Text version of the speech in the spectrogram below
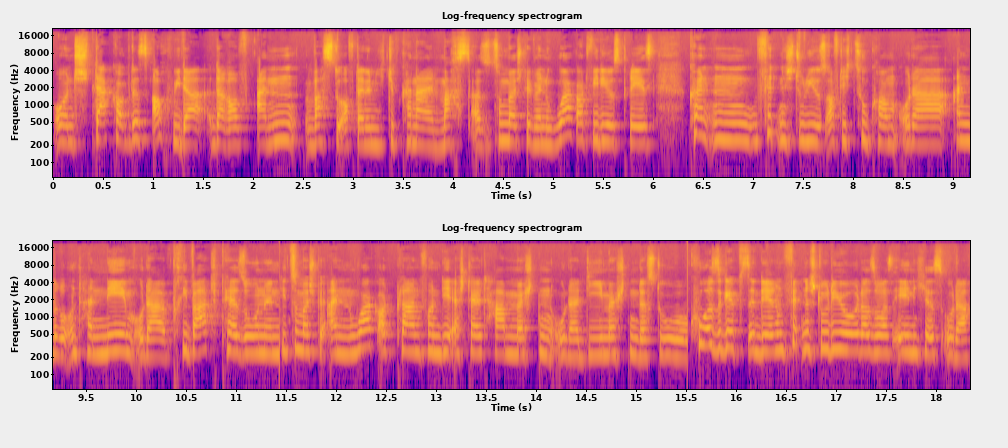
und da kommt es auch wieder darauf an, was du auf deinem YouTube-Kanal machst. Also zum Beispiel, wenn du Workout-Videos drehst, könnten Fitnessstudios auf dich zukommen oder andere Unternehmen oder Privatpersonen, die zum Beispiel einen Workout-Plan von dir erstellt haben möchten oder die möchten, dass du Kurse gibst in deren Fitnessstudio oder sowas ähnliches. Oder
